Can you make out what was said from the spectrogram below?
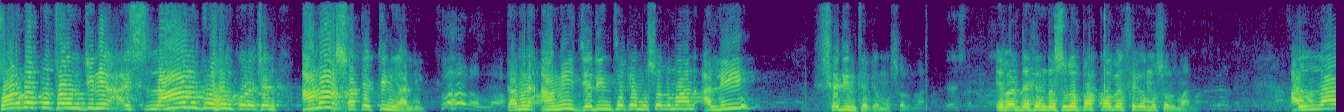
সর্বপ্রথম যিনি ইসলাম গ্রহণ করেছেন আমার সাথে তিনি আলী। তার মানে আমি যেদিন থেকে মুসলমান আলী সেদিন থেকে মুসলমান। এবার দেখেন রসুল্লাহ কবে থেকে মুসলমান? আল্লাহ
